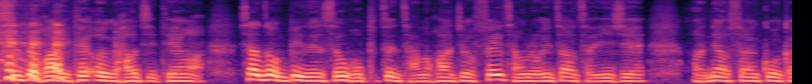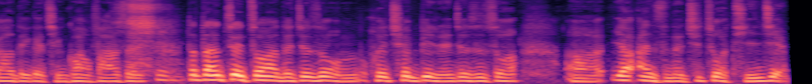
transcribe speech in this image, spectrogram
吃的话也可以饿个好几天啊，像这种病人生活不正常的话，就非常容易造成一些呃尿酸过高的一个情况发生。是，那当然最重要的就是我们会劝病人就是说。呃，要按时的去做体检。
